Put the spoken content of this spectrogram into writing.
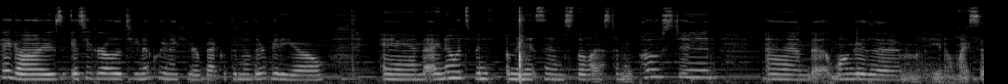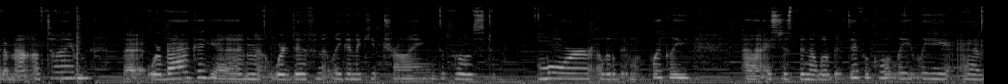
Hey guys, it's your girl Latina Queena here back with another video. And I know it's been a minute since the last time I posted and longer than you know my set amount of time but we're back again. We're definitely gonna keep trying to post more a little bit more quickly. Uh, it's just been a little bit difficult lately and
